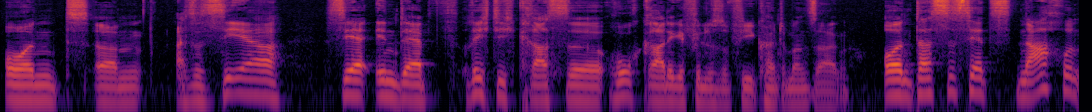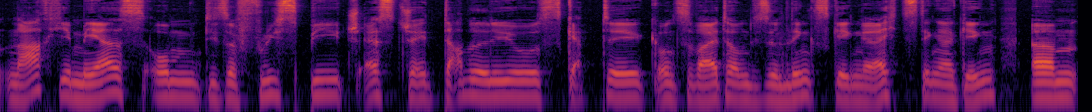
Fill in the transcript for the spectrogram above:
und ähm, also sehr, sehr in-depth, richtig krasse, hochgradige Philosophie, könnte man sagen. Und das ist jetzt nach und nach, je mehr es um diese Free Speech, SJW, Skeptic und so weiter, um diese Links gegen Rechtsdinger ging, ähm,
